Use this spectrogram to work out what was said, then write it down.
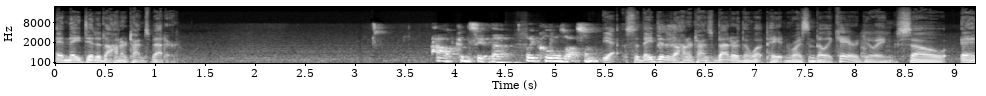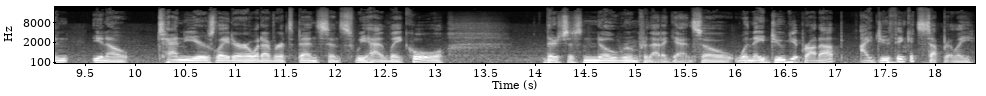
and they did it a hundred times better. I'll concede that. Lay Cool is awesome. Yeah, so they did it a hundred times better than what Peyton Royce and Billy Kay are doing. So, and you know, ten years later or whatever it's been since we had Lay Cool, there's just no room for that again. So when they do get brought up, I do think it's separately,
